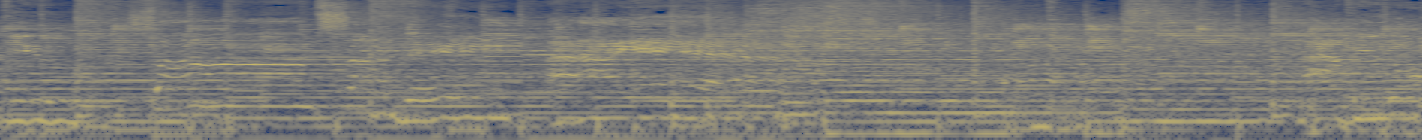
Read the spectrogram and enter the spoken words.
help you some Sunday. Ah, yeah. I'll be your.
